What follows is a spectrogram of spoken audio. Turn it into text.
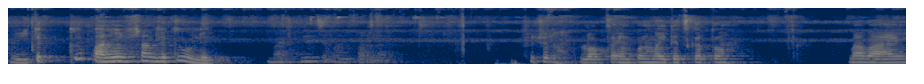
इथे पाणी सांडले की ओले बाटलीचं पण पडलं सो चलो ब्लॉगचा एंड पण माहितीच करतो बाय बाय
